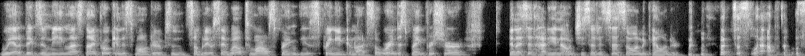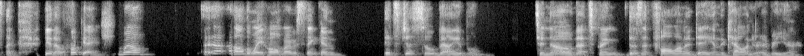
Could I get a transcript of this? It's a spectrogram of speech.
we had a big zoom meeting last night broke into small groups and somebody was saying well tomorrow spring is spring equinox so we're into spring for sure. And i said how do you know? And she said it says so on the calendar. Just laughed. I was like you know okay. Well uh, all the way home i was thinking it's just so valuable to know that spring doesn't fall on a day in the calendar every year.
